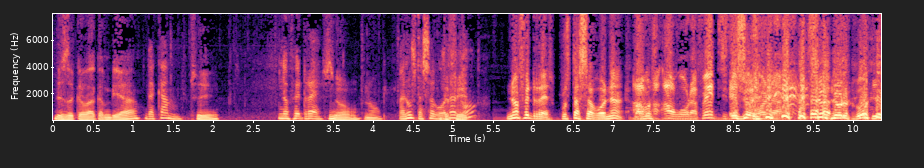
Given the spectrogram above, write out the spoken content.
Des de que va canviar. De camp. Sí. No ha fet res. No. No. Bueno, està segona, no? No ha fet res, però està segona. Vamos. Al, algú haurà fet, si està És un, segona. és un orgull.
